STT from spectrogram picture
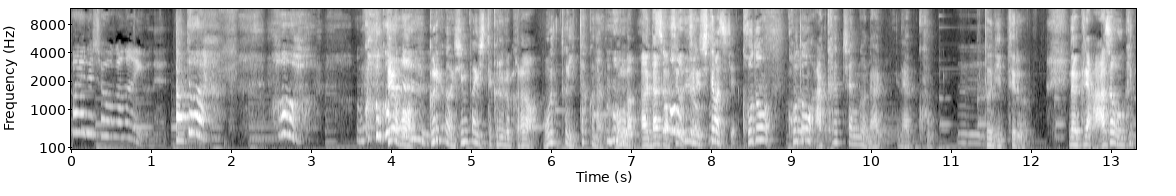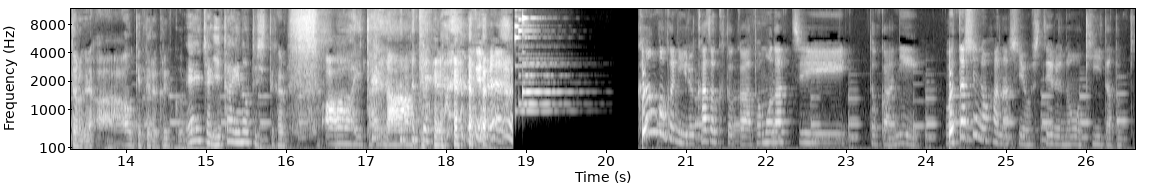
配でしょうがないよね。痛い。はあ でもグレコが心配してくれるからもっと痛くなる。があなんかそれ知ってます？って子供子供赤ちゃんの泣くと似てる。なんか朝起きたら、ああ、起きたら、グレコ、えー、じゃあ痛いの？って知ってから、ああ、痛いなって。韓国にいる家族とか友達とかに私の話をしてるのを聞いた時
